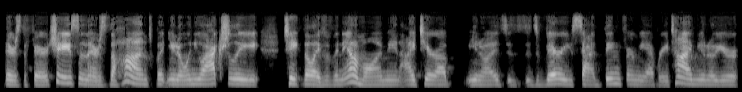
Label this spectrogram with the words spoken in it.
there's the fair chase and there's the hunt but you know when you actually take the life of an animal i mean i tear up you know it's, it's, it's a very sad thing for me every time you know you're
